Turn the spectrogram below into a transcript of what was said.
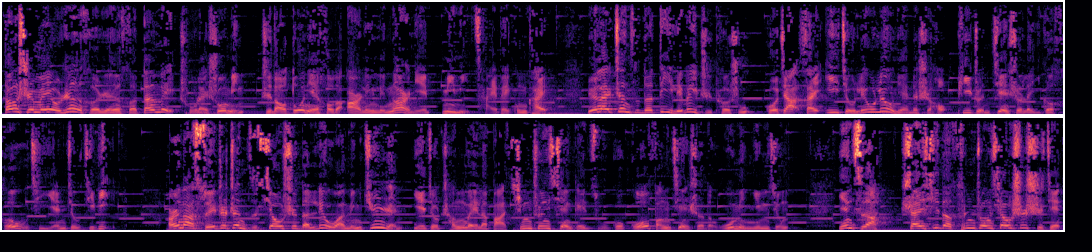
当时没有任何人和单位出来说明，直到多年后的二零零二年，秘密才被公开。原来镇子的地理位置特殊，国家在一九六六年的时候批准建设了一个核武器研究基地。而那随着镇子消失的六万名军人，也就成为了把青春献给祖国国防建设的无名英雄。因此啊，陕西的村庄消失事件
